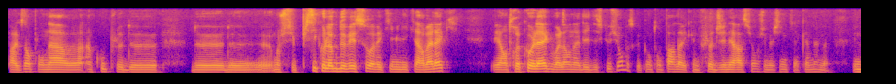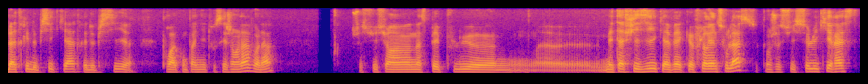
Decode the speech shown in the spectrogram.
Par exemple, on a un couple de, de. Moi, je suis psychologue de vaisseau avec Émilie Carbalec. Et entre collègues, voilà, on a des discussions, parce que quand on parle avec une flotte génération, j'imagine qu'il y a quand même une batterie de psychiatres et de psy pour accompagner tous ces gens-là. Voilà. Je suis sur un aspect plus euh, euh, métaphysique avec Floriane Soulas, quand je suis celui qui reste,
